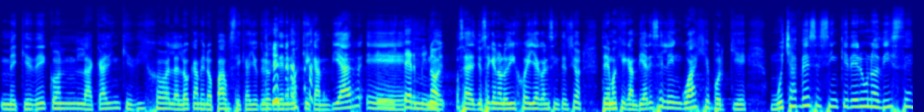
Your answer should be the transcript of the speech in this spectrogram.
me quedé con la Karin que dijo la loca menopáusica. Yo creo que tenemos que cambiar eh, término. No, o sea, yo sé que no lo dijo ella con esa intención. Tenemos que cambiar ese lenguaje porque muchas veces sin querer uno dice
